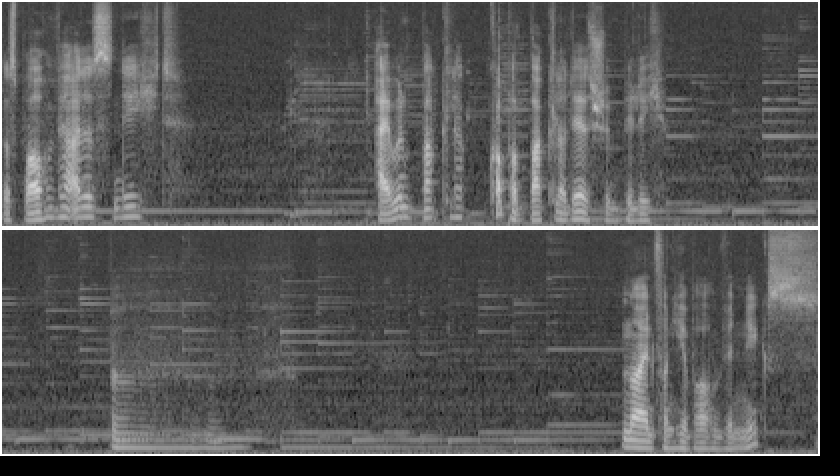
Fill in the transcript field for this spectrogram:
Das brauchen wir alles nicht. Iron Buckler, Copper Buckler, der ist schön billig. Nein, von hier brauchen wir nichts.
